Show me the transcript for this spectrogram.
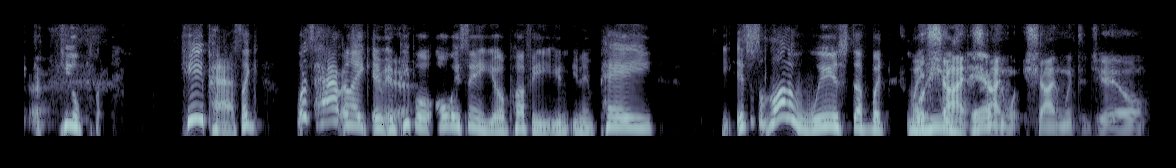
he he passed. Like what's happening? Like, and, yeah. and, people always saying, "Yo, Puffy, you, you didn't pay." It's just a lot of weird stuff. But when well, Shyne, there, Shyne, Shyne went to jail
